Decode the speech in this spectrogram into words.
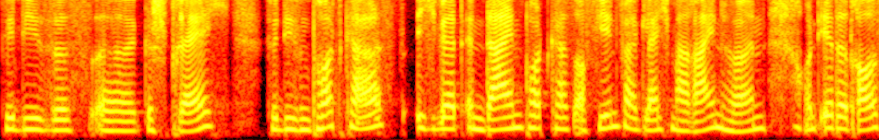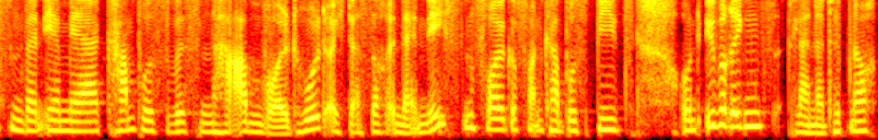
für dieses äh, Gespräch, für diesen Podcast. Ich werde in deinen Podcast auf jeden Fall gleich mal reinhören und ihr da draußen, wenn ihr mehr Campuswissen haben wollt, holt euch das doch in der nächsten Folge von Campus Beats. Und übrigens, kleiner Tipp noch,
